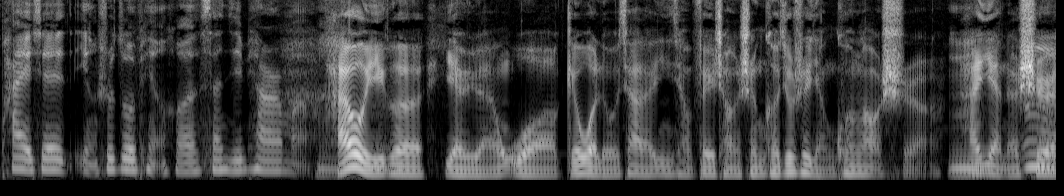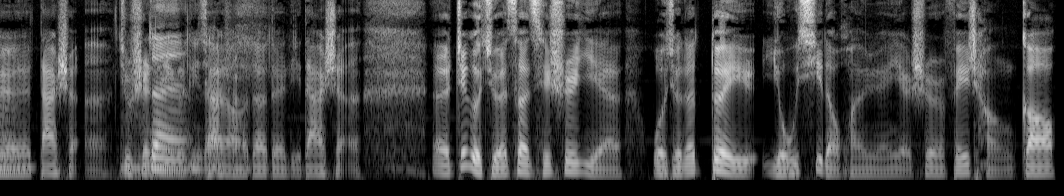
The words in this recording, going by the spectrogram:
拍一些影视作品和三级片儿嘛。嗯。还有一个演员，我给我留下的印象非常深刻，就是杨坤老师，嗯他演的是嗯。大婶，就是那个李逍遥的对李大婶。呃，这个角色其实也，我觉得对游戏的还原也是非常高，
